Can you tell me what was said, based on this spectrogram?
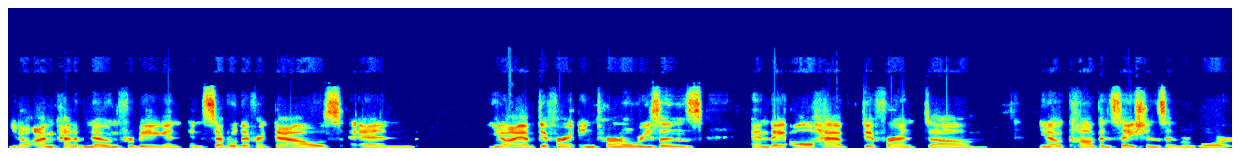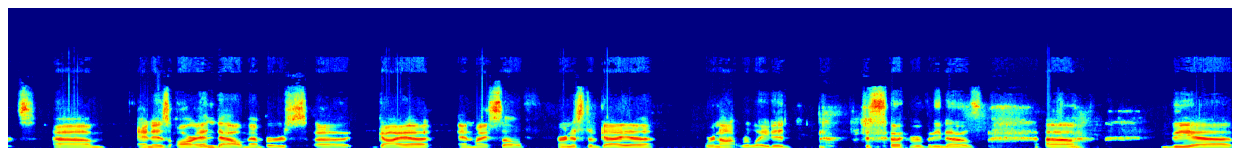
you know, I'm kind of known for being in, in several different DAOs, and you know, I have different internal reasons, and they all have different, um, you know, compensations and rewards. Um, and as RnDAO members, uh, Gaia and myself, Ernest of Gaia, we're not related, just so everybody knows. Uh, the uh,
